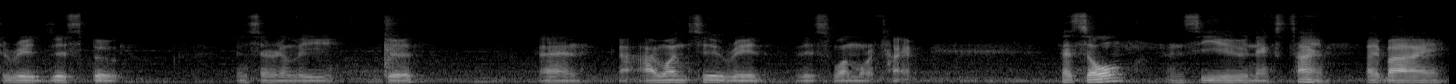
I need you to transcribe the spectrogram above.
to read this book. It's really good. And I want to read this one more time that's all and see you next time. Bye bye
